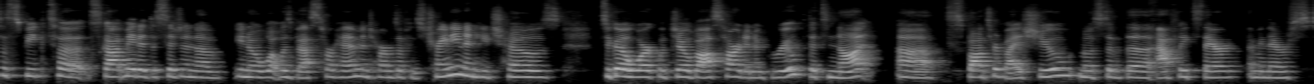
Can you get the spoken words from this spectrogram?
to speak to Scott made a decision of you know what was best for him in terms of his training, and he chose to go work with Joe Bosshard in a group that's not uh, sponsored by a shoe. Most of the athletes there, I mean, there's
